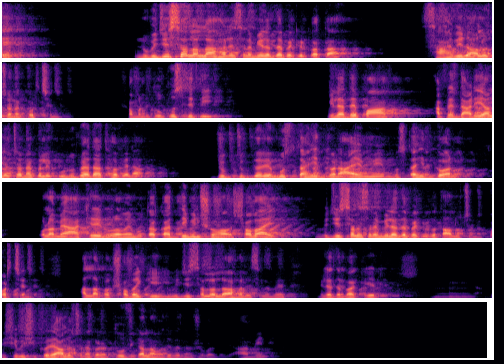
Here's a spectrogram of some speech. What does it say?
নবীজি সাল্লাহ আলাইসাল্লাম মিলাদা বেকের কথা সাহাবিরা আলোচনা করছেন। সম্মানিত উপস্থিতি, মিলাদে পাক আপনি দাঁড়িয়ে আলোচনা করলে কোনো বেদাত হবে না। যুগ যুগ ধরে মুস্তাহিদগণ আইএমএ মুস্তাহিদগণ, ওলামে আখেরিন ওলামে মুতাকাদ্দিমিন সহ সবাই নবীজি সাল্লাহ সাল্লাম মিলাদে পাকের কথা আলোচনা করছেন। আল্লাহ পাক সবাইকে নবীজি সাল্লাহ আলাইহি সাল্লামের মিলাদে পাকের বেশি বেশি করে আলোচনা করার তৌফিক আল্লাহ আমাদের সবাই আমিন।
